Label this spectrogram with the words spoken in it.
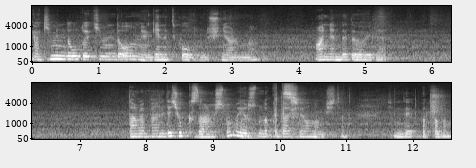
Ya kiminde olduğu kiminde olmuyor. Genetik olduğunu düşünüyorum ben. Annemde de öyle. Darmapende çok kızarmıştım ama yosunda o kadar şey olmamıştı. Şimdi bakalım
